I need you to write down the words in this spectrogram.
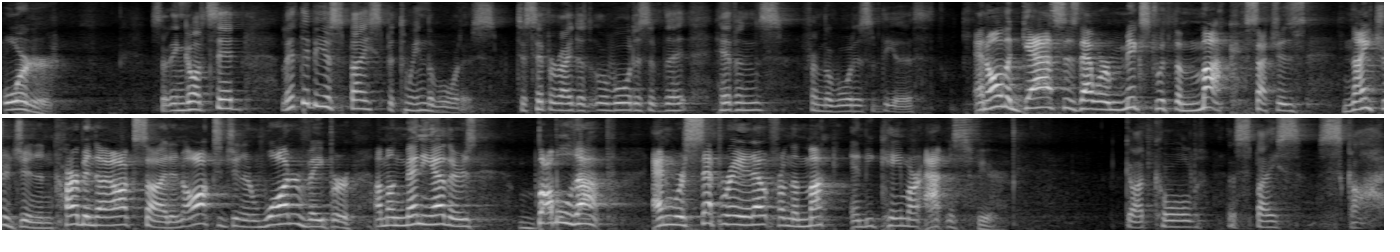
order. So then God said, Let there be a space between the waters to separate the waters of the heavens from the waters of the earth. And all the gases that were mixed with the muck, such as nitrogen and carbon dioxide and oxygen and water vapor, among many others, bubbled up and were separated out from the muck and became our atmosphere. God called the space sky.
